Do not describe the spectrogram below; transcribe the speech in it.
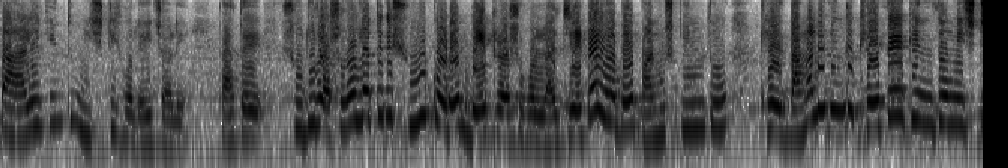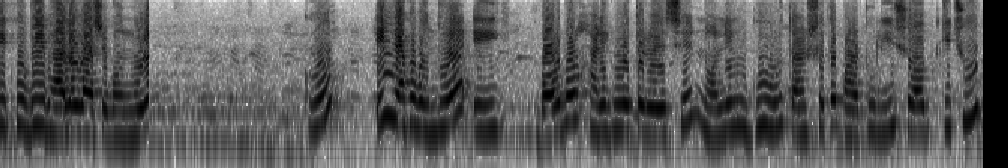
বাঙালি কিন্তু মিষ্টি হলেই চলে। তাতে শুধু রসগোল্লা থেকে শুরু করে বেট রসগোল্লা, যেটাই হবে, মানুষ কিন্তু খে- বাঙালি কিন্তু খেতে কিন্তু মিষ্টি খুবই ভালোবাসে বন্ধুরা। এই দেখো বন্ধুরা, এই বড় বড় হাঁড়িগুলোতে রয়েছে নলেন গুড়, তার সাথে পাটুলি সব কিছু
